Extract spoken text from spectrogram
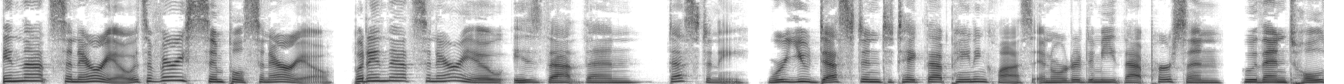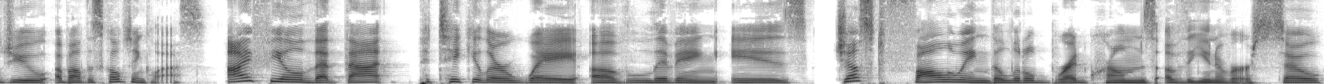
In that scenario, it's a very simple scenario, but in that scenario, is that then destiny? Were you destined to take that painting class in order to meet that person who then told you about the sculpting class? I feel that that particular way of living is just following the little breadcrumbs of the universe. So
